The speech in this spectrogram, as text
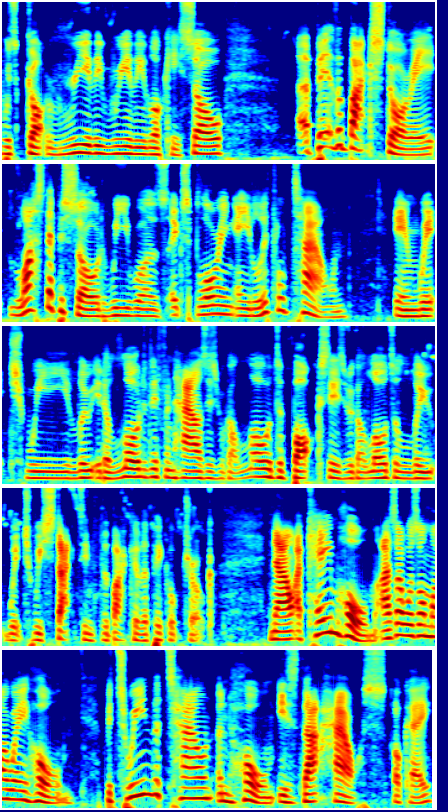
was got really, really lucky. So, a bit of a backstory. Last episode, we was exploring a little town in which we looted a load of different houses. We got loads of boxes. We got loads of loot, which we stacked into the back of the pickup truck. Now, I came home. As I was on my way home, between the town and home is that house, okay?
